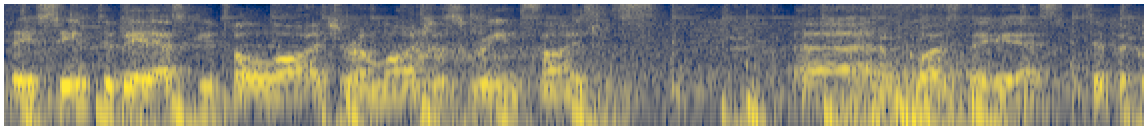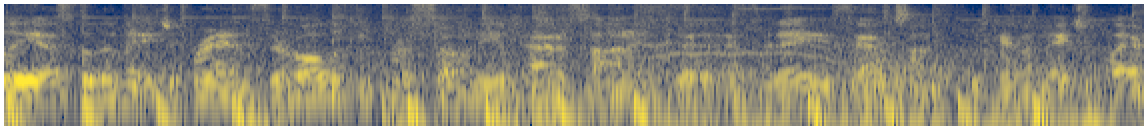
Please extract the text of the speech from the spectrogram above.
They seem to be asking for larger and larger screen sizes. Uh, and of course, they ask, typically ask for the major brands. They're all looking for a Sony, a Panasonic, uh, and today Samsung became a major player.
